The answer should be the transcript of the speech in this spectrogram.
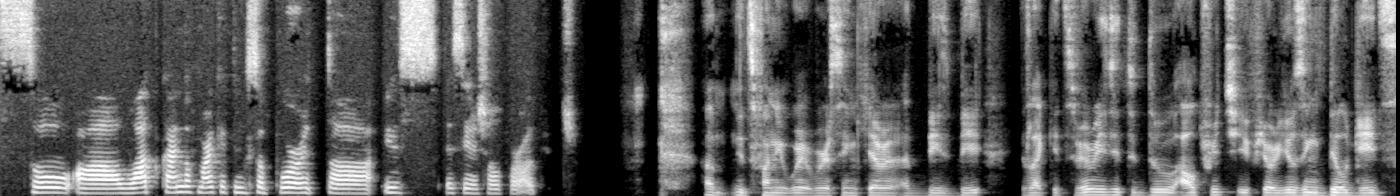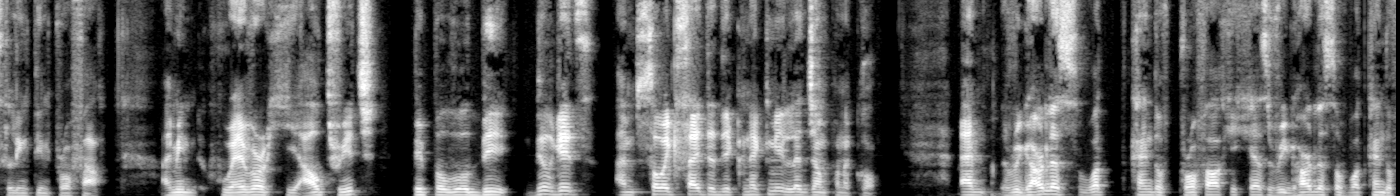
So, uh, what kind of marketing support uh, is essential for outreach? Um, it's funny we're we're seeing here at BSB. It's like it's very easy to do outreach if you're using Bill Gates' LinkedIn profile. I mean, whoever he outreach, people will be Bill Gates. I'm so excited you connect me. Let's jump on a call. And regardless what kind of profile he has, regardless of what kind of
